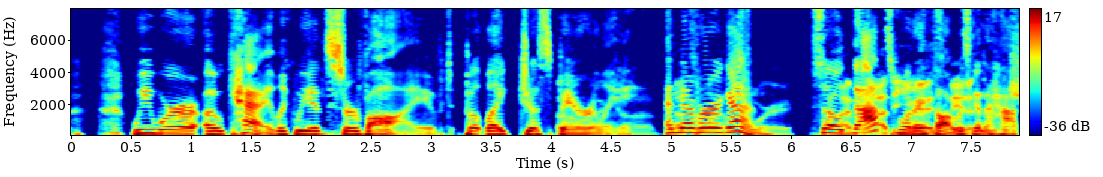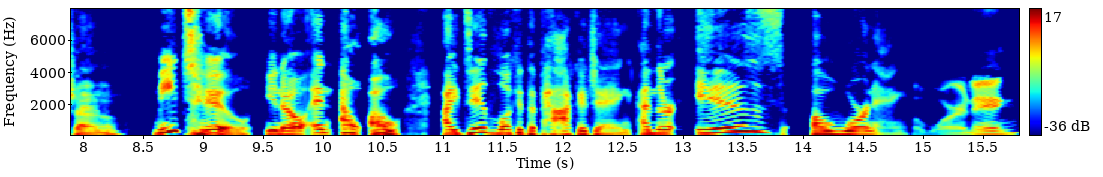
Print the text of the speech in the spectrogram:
we were okay. Like we had survived, but like just Oh barely. God. and That's never again. story. So I'm that's that what I thought was going to happen. Me too, you know, and oh, oh, I did look at the packaging and there is a warning A warning.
